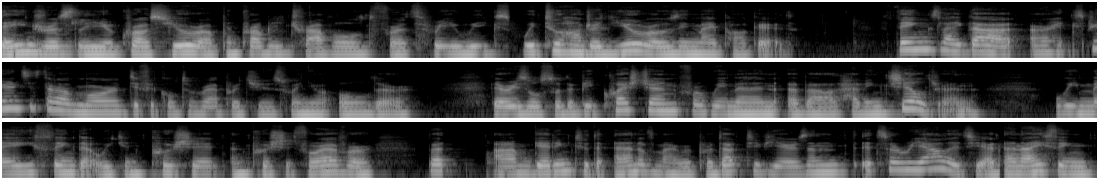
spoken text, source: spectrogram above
dangerously across Europe and probably traveled for three weeks with 200 euros in my pocket. Things like that are experiences that are more difficult to reproduce when you're older. There is also the big question for women about having children. We may think that we can push it and push it forever, but I'm getting to the end of my reproductive years and it's a reality. And I think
